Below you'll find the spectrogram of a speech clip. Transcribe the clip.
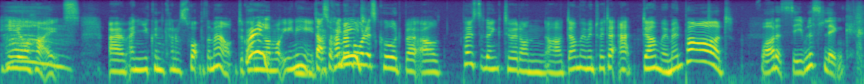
heel heights, um, and you can kind of swap them out depending Great. on what you need. That's I what can't remember need. what it's called, but I'll post a link to it on our Dumb Women Twitter at Dumb Women Pod. What a seamless link.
